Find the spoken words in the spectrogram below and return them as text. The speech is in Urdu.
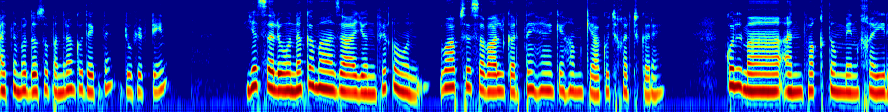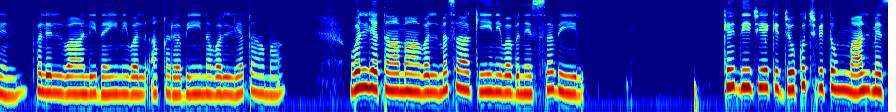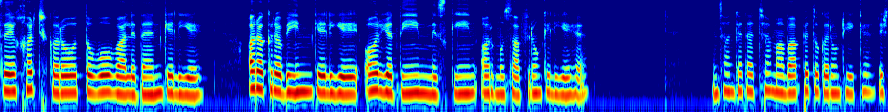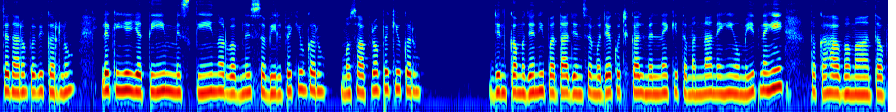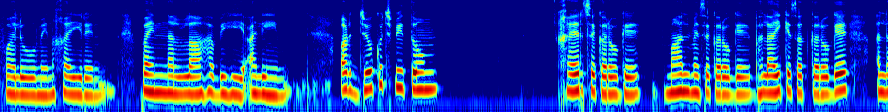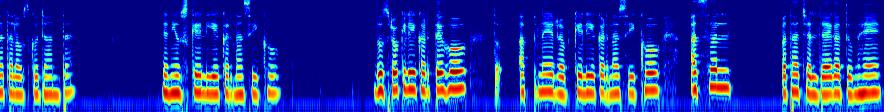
آیت نمبر دو سو پندرہ کو دیکھتے ہیں ٹو ففٹین یسلونک ماذا ينفقون وہ آپ سے سوال کرتے ہیں کہ ہم کیا کچھ خرچ کریں۔ قل ما انفقتم من خیر فللوالدین والاقربین والیتاما۔ والیتاما والمساکین وابن السبیل۔ کہہ دیجیے کہ جو کچھ بھی تم مال میں سے خرچ کرو تو وہ والدین کے لیے۔ اور اقربین کے لیے اور یتیم، مسکین اور مسافروں کے لیے ہے۔ انسان کہتا ہے اچھا ماں باپ پہ تو کروں، ٹھیک ہے، رشتہ داروں پہ بھی کر لوں، لیکن یہ یتیم، مسکین اور وبن سبیل پہ کیوں کروں؟ مسافروں پہ کیوں کروں؟ جن کا مجھے نہیں پتا جن سے مجھے کچھ کل ملنے کی تمنا نہیں، امید نہیں، تو کہا، وما تفلو من خیر فن اللہ بھی علیم۔ اور جو کچھ بھی تم خیر سے کرو گے مال میں سے کرو گے بھلائی کے ساتھ کرو گے اللہ تعالیٰ اس کو جانتا ہے۔ یعنی اس کے لیے کرنا سیکھو۔ دوسروں کے لیے کرتے ہو تو اپنے رب کے لیے کرنا سیکھو۔ اصل پتہ چل جائے گا تمہیں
